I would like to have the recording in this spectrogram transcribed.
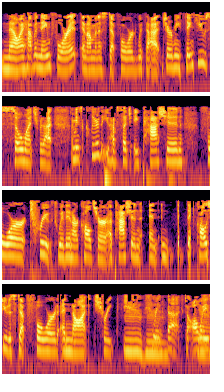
Now I have a name for it, and I'm going to step forward with that. Jeremy, thank you so much for that. I mean, it's clear that you have such a passion for truth within our culture, a passion and, and that, that calls you to step forward and not shrink shrink back, to always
